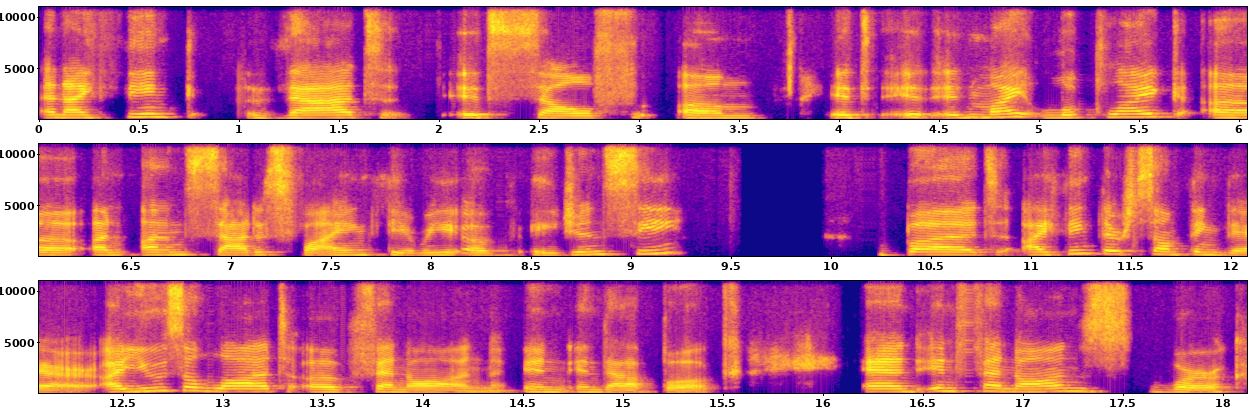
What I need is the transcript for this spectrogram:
And i think that itself um, it, it, it might look like uh, an unsatisfying theory of agency but I think there's something there. I use a lot of Fanon in, in that book. And in Fanon's work,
